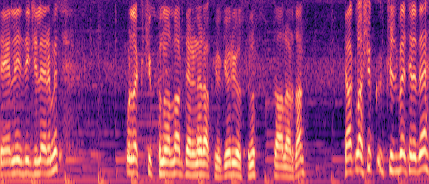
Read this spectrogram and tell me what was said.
Değerli izleyicilerimiz, burada küçük pınarlar, dereler akıyor. Görüyorsunuz dağlardan. Yaklaşık 300 metrede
